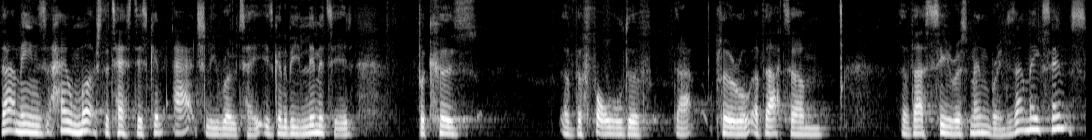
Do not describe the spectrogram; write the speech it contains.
that means how much the testis can actually rotate is going to be limited because of the fold of that pleural, of that, um, of that serous membrane. Does that make sense?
